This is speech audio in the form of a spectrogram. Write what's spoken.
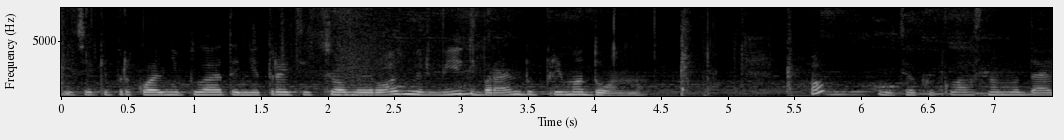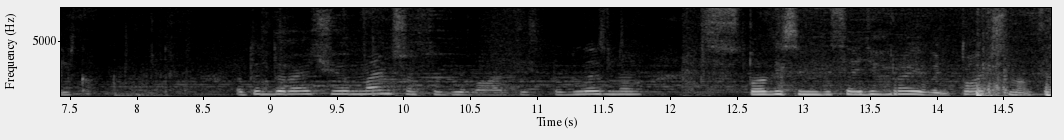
дивіться, які прикольні плетені 37 розмір від бренду Primadonna. О, дивіться, яка класна моделька. А тут, до речі, менша собі вартість, приблизно 180 гривень. Точно, це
